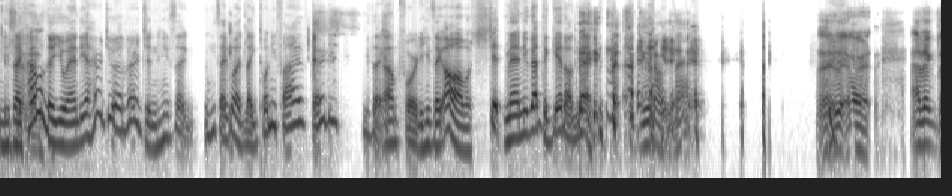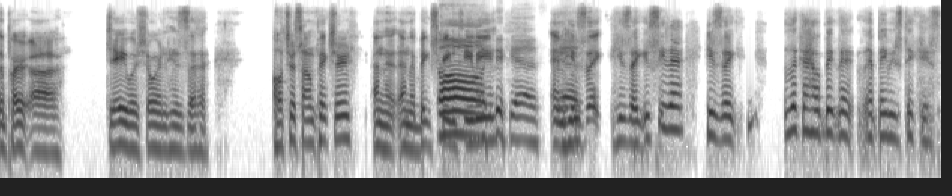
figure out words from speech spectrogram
He's like, "How old are you, Andy? I heard you're a virgin." He's like, "He's like what, like 25, 30?" He's like, "I'm 40." He's like, "Oh well, shit, man, you got to get on that." Got to get on that. Uh, I think the part uh Jay was showing his uh ultrasound picture on the on the big screen TV. yeah. And he's like, he's like, you see that? He's like, look at how big that, that baby's dick is.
